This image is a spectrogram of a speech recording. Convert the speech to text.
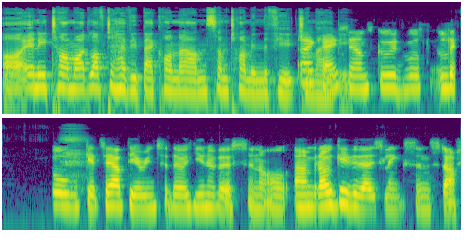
Oh, anytime, I'd love to have you back on um, sometime in the future. okay, maybe. sounds good. We'll let all gets out there into the universe, and I'll um, but I'll give you those links and stuff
